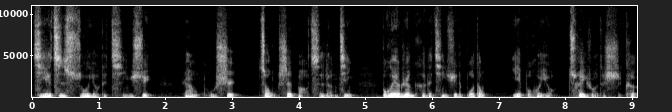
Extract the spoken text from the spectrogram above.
节制所有的情绪，让武士总是保持冷静，不会有任何的情绪的波动，也不会有脆弱的时刻。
